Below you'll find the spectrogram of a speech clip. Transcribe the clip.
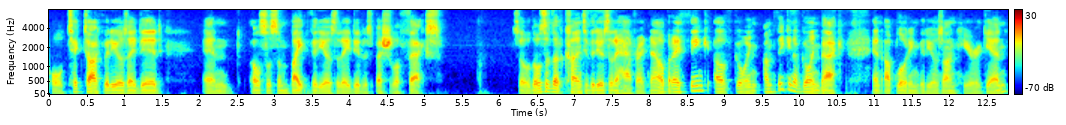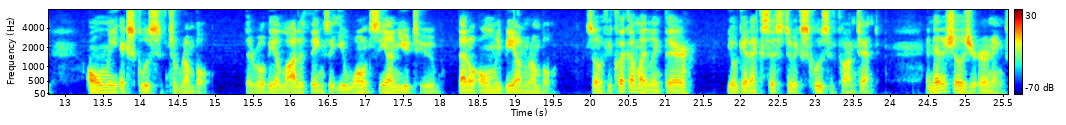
old TikTok videos I did, and also some Byte videos that I did with special effects. So those are the kinds of videos that I have right now, but I think of going, I'm thinking of going back and uploading videos on here again, only exclusive to Rumble. There will be a lot of things that you won't see on YouTube that'll only be on Rumble. So if you click on my link there, you'll get access to exclusive content. And then it shows your earnings.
